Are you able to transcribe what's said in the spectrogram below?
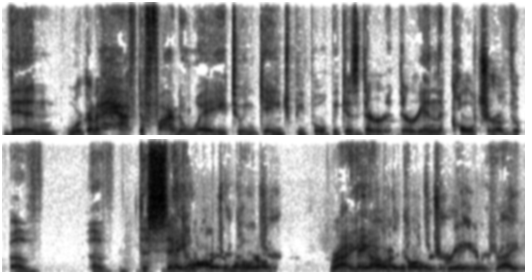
then we're going to have to find a way to engage people because they're they're in the culture of the of of the secular culture the world. Right. They, they are, are, the, culture, culture creators, right?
